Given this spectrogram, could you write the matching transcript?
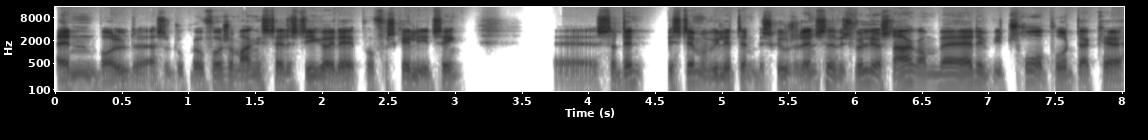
anden bolde? Altså, du kan jo få så mange statistikker i dag på forskellige ting. Øh, så den bestemmer vi lidt, den beskrivelse. Den sidder vi selvfølgelig og snakker om, hvad er det, vi tror på, der kan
